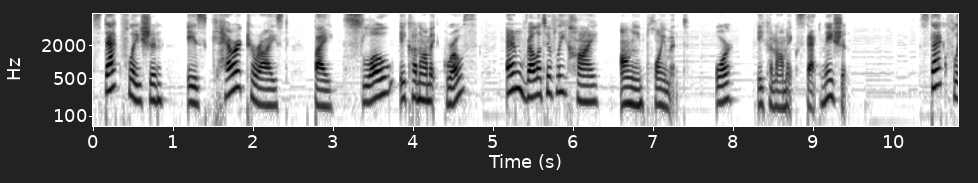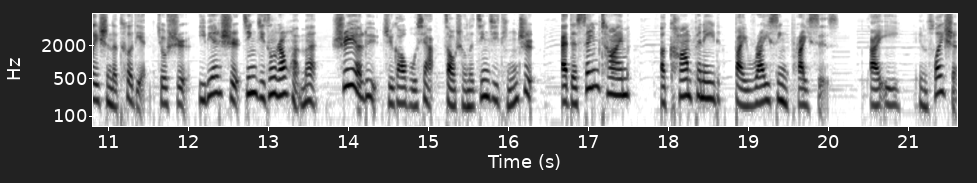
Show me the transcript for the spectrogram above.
Stagflation is characterized by slow economic growth and relatively high unemployment or economic stagnation. Stagflation 的特点就是一边是经济增长缓慢、失业率居高不下造成的经济停滞，at the same time accompanied by rising prices, i.e. inflation，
